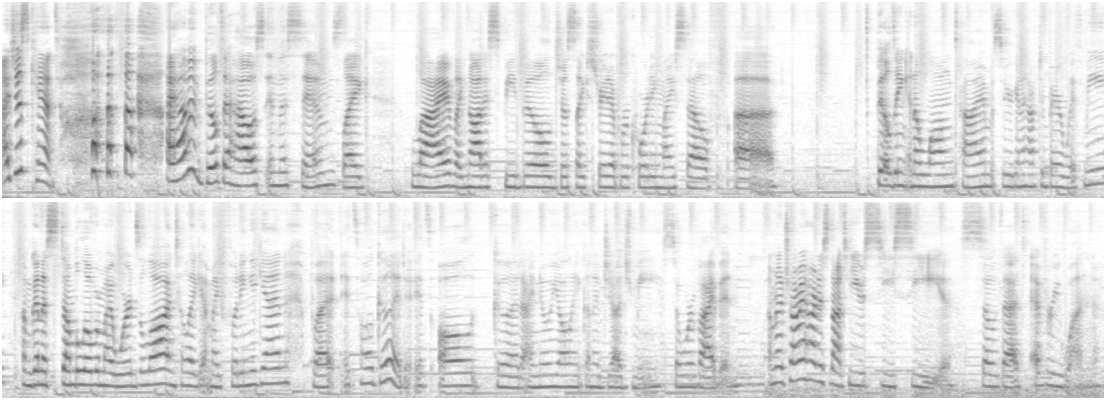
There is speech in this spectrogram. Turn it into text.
I just can't. I haven't built a house in The Sims like live, like not a speed build, just like straight up recording myself uh, building in a long time, so you're gonna have to bear with me. I'm gonna stumble over my words a lot until I get my footing again, but it's all good. It's all good. I know y'all ain't gonna judge me, so we're vibing. I'm gonna try my hardest not to use CC so that everyone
